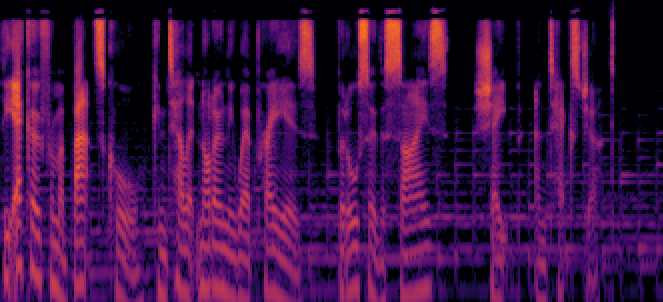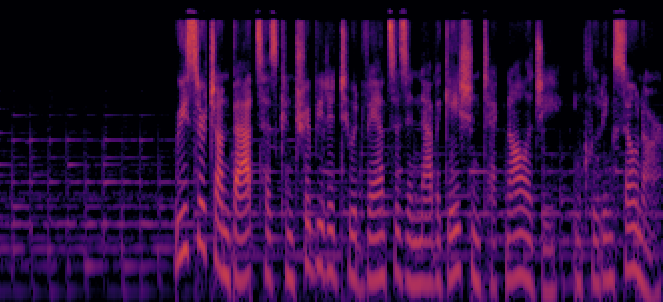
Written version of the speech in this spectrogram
The echo from a bat's call can tell it not only where prey is, but also the size, shape, and texture. Research on bats has contributed to advances in navigation technology, including sonar.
